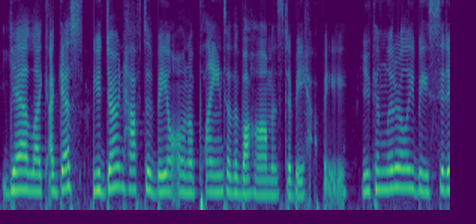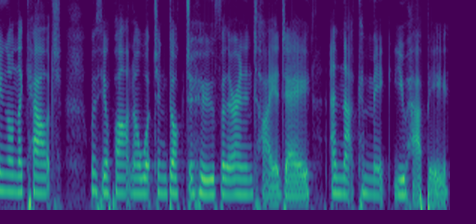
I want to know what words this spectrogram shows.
Yeah, like I guess you don't have to be on a plane to the Bahamas to be happy. You can literally be sitting on the couch with your partner watching Doctor Who for their entire day, and that can make you happy.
